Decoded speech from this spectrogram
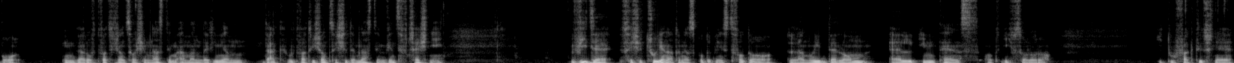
Bo Ungaro w 2018, a Mandarinian Duck w 2017, więc wcześniej. Widzę, w sensie czuję natomiast podobieństwo do La Nuit de l'Homme Intense od Yves Soloro. I tu faktycznie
